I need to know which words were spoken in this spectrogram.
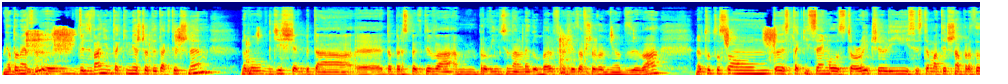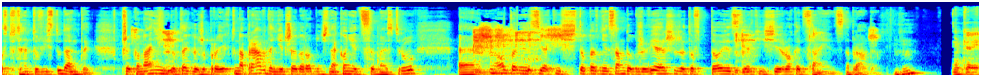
Natomiast e, wyzwaniem takim jeszcze dydaktycznym no bo gdzieś jakby ta, e, ta perspektywa prowincjonalnego Belfry się zawsze we mnie odzywa. no to to są, to jest taki same old story, czyli systematyczna praca studentów i studentek. Przekonanie ich do tego, że projektu naprawdę nie trzeba robić na koniec semestru, e, no to jest jakiś, to pewnie sam dobrze wiesz, że to, to jest jakiś rocket science, naprawdę. Mhm. Okej.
